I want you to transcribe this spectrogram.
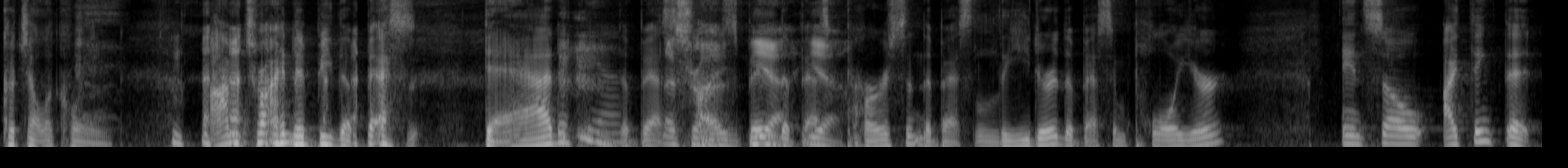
Coachella queen. I'm trying to be the best dad, Yeah. the best That's right. husband, Yeah, the best yeah. person, the best leader, the best employer. And so I think that,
